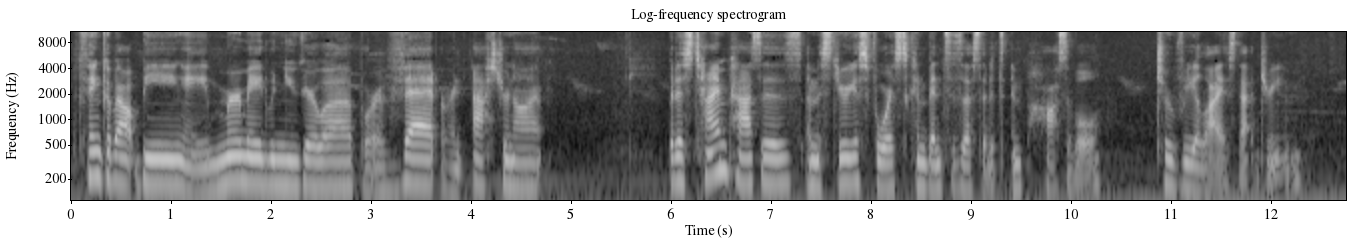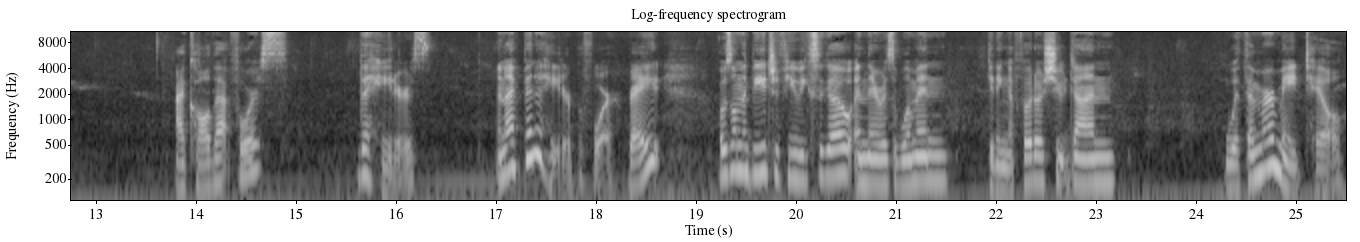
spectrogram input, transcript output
think about being a mermaid when you grow up, or a vet, or an astronaut. But as time passes, a mysterious force convinces us that it's impossible to realize that dream. I call that force the haters. And I've been a hater before, right? I was on the beach a few weeks ago and there was a woman getting a photo shoot done with a mermaid tail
